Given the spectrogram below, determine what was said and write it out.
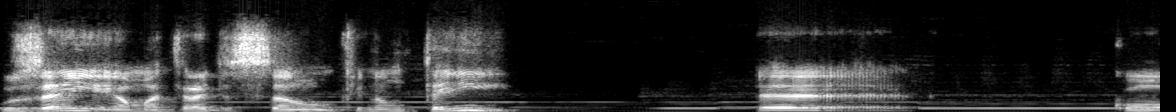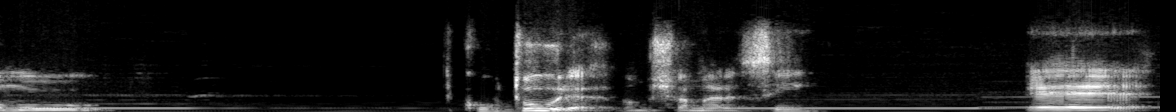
O Zen é uma tradição que não tem é, como cultura, vamos chamar assim, é,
